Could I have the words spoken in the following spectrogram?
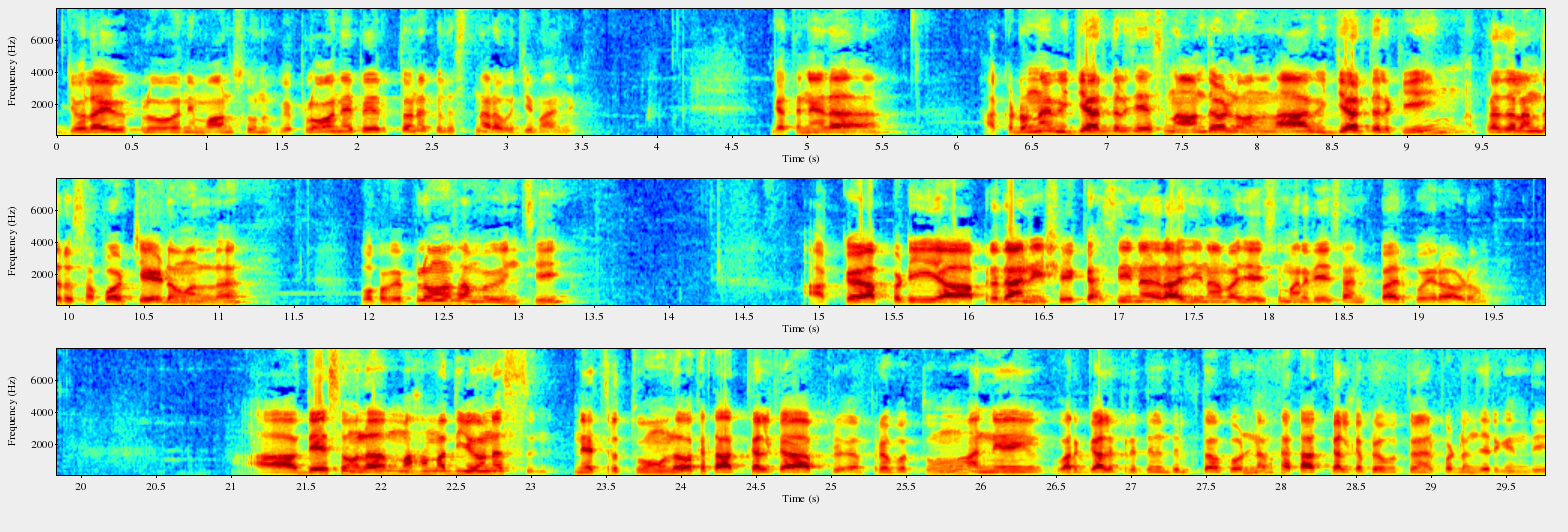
జూలై విప్లవం అని మాన్సూన్ విప్లవం అనే పేరుతోనే పిలుస్తున్నారు ఆ ఉద్యమాన్ని. గత నెల అక్కడున్న విద్యార్థులు చేసిన ఆందోళన వల్ల ఆ విద్యార్థులకి ప్రజలందరూ సపోర్ట్ చేయడం వల్ల ఒక విప్లవం సంభవించి అక్క అప్పటి ఆ ప్రధాని షేక్ హసీనా రాజీనామా చేసి మన దేశానికి పారిపోయి రావడం ఆ దేశంలో మహమ్మద్ యూనస్ నేతృత్వంలో ఒక తాత్కాలిక ప్రభుత్వం అన్ని వర్గాల ప్రతినిధులతో కూడిన ఒక తాత్కాలిక ప్రభుత్వం ఏర్పడడం జరిగింది.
